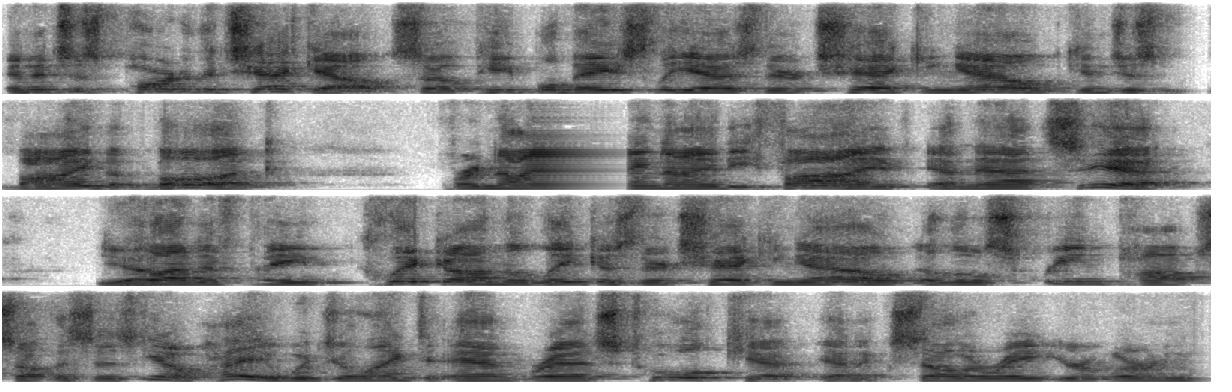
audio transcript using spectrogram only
And it's just part of the checkout. So people basically, as they're checking out, can just buy the book for nine ninety five, and that's it. Yep. But if they click on the link as they're checking out, a little screen pops up that says, you know, hey, would you like to add Brad's toolkit and accelerate your learning?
